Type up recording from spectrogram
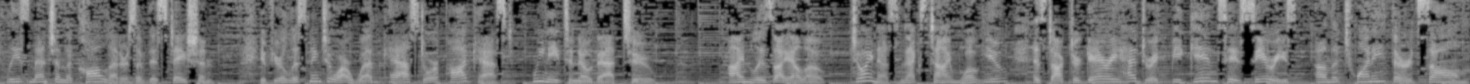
please mention the call letters of this station. If you're listening to our webcast or podcast, we need to know that too. I'm Liz Aiello. Join us next time, won't you, as Dr. Gary Hedrick begins his series on the 23rd Psalm,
